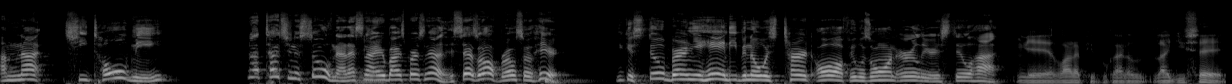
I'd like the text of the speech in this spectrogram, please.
I'm not. She told me, I'm not touching the stove. Now that's not everybody's personality. It says off, bro. So here, you can still burn your hand even though it's turned off. It was on earlier. It's still hot. Yeah, a lot of people gotta like you said,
